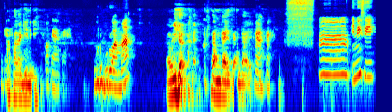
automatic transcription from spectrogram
Oke. apalagi nih? oke oke. Buru-buru amat. Oh iya, santai, santai. Oke oke. Hmm ini sih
